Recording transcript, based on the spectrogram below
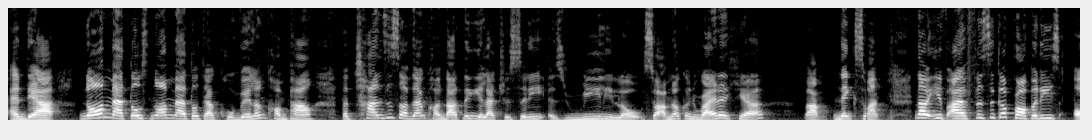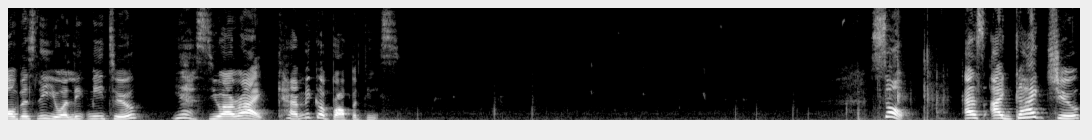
and they are non-metals, non-metals, they are covalent compound, the chances of them conducting electricity is really low. So I'm not going to write it here. Um, next one. Now, if I have physical properties, obviously you will lead me to Yes, you are right. Chemical properties. So, as I guide you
